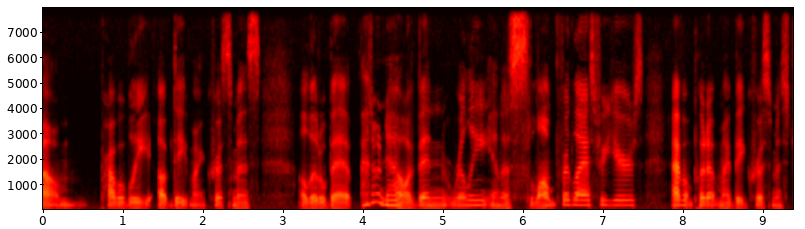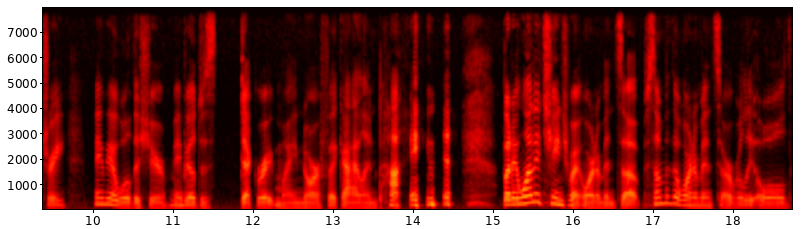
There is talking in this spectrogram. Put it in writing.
um, probably update my christmas a little bit i don't know i've been really in a slump for the last few years I haven't put up my big Christmas tree. Maybe I will this year. Maybe I'll just decorate my Norfolk Island pine. but I want to change my ornaments up. Some of the ornaments are really old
